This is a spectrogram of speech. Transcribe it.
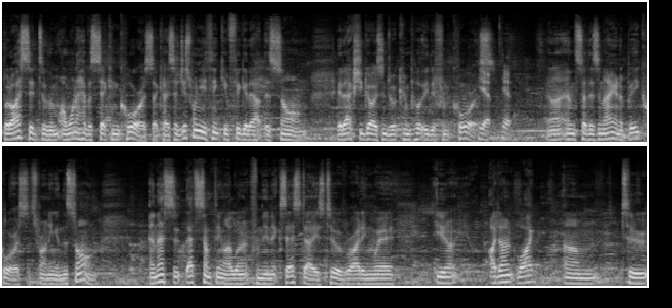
but I said to them, I want to have a second chorus. Okay, so just when you think you've figured out this song, it actually goes into a completely different chorus. yeah yeah And, I, and so there's an A and a B chorus that's running in the song. And that's that's something I learnt from the INXS days too of writing where, you know, I don't like um, to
